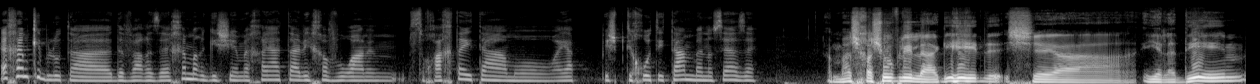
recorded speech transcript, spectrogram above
איך הם קיבלו את הדבר הזה? איך הם מרגישים? איך היה התהליך עבורם? הם... שוחחת איתם, או היה... יש פתיחות איתם בנושא הזה? מה שחשוב לי להגיד, שהילדים,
